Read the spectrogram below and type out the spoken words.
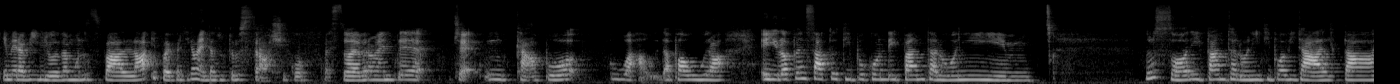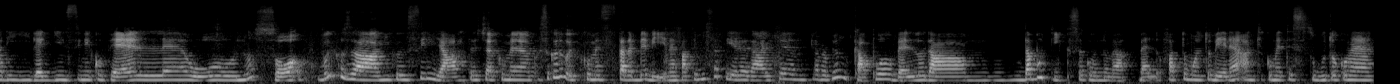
è meravigliosa, monospalla, e poi praticamente ha tutto lo strascico. Questo è veramente, cioè, un capo, wow, da paura. E io l'ho pensato tipo con dei pantaloni non so, dei pantaloni tipo a vita alta, dei leggings in ecopelle o non so, voi cosa mi consigliate? Cioè, come, secondo voi come starebbe bene? Fatemi sapere, dai, che è proprio un capo bello da, da boutique, secondo me, bello, fatto molto bene, anche come tessuto, come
